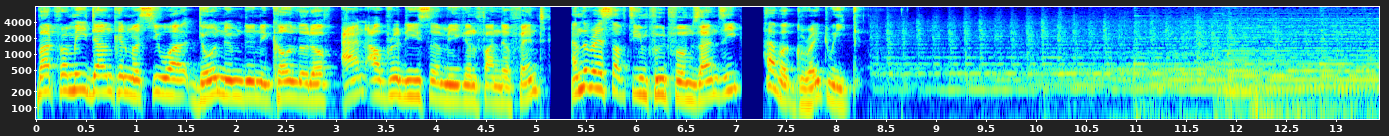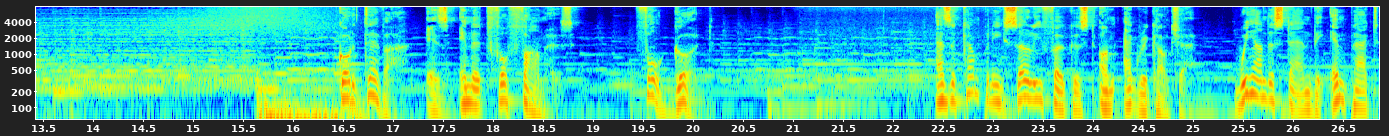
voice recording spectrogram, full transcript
But from me, Duncan Masiwa, Dawn Noemdoe, Nicole Ludolph, and our producer Megan van der Fent, and the rest of Team Food from Mzansi, have a great week. Corteva is in it for farmers, for good as a company solely focused on agriculture, we understand the impact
